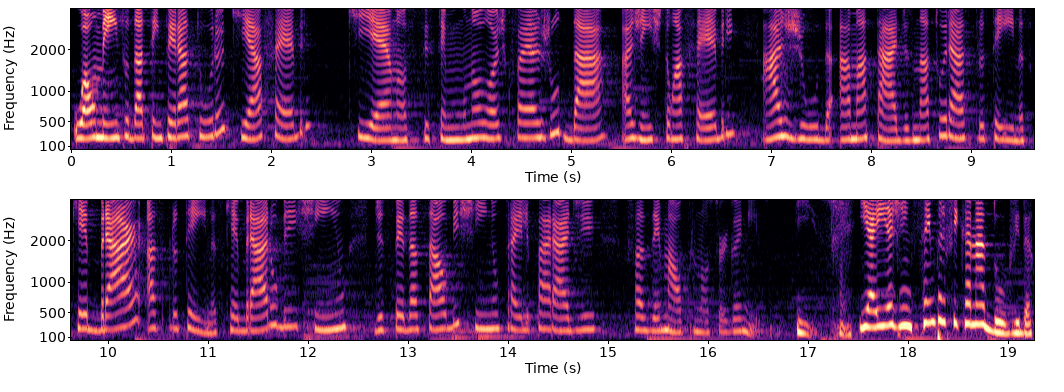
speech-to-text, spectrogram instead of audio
o aumento da temperatura, que é a febre, que é o nosso sistema imunológico, vai ajudar a gente. Então, a febre ajuda a matar, desnaturar as proteínas, quebrar as proteínas, quebrar o bichinho, despedaçar o bichinho para ele parar de fazer mal para o nosso organismo. Isso. E aí a gente sempre fica na dúvida:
